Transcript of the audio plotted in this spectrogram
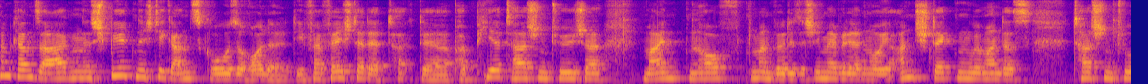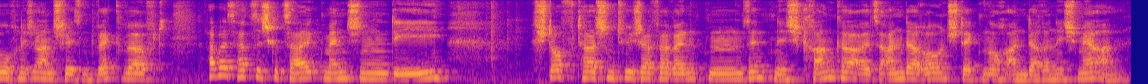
Man kann sagen, es spielt nicht die ganz große Rolle. Die Verfechter der, der, Papiertaschentücher meinten oft, man würde sich immer wieder neu anstecken, wenn man das Taschentuch nicht anschließend wegwirft. Aber es hat sich gezeigt, Menschen, die Stofftaschentücher verwenden, sind nicht kranker als andere und stecken auch andere nicht mehr an.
